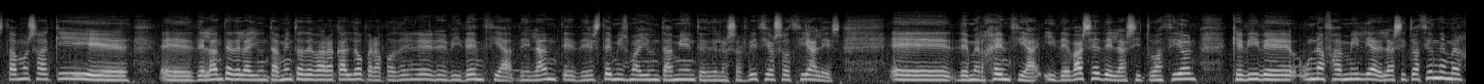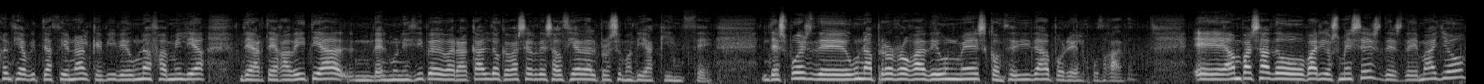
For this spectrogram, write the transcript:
estamos aquí eh, eh, delante del Ayuntamiento de Baracaldo para poner en evidencia delante de este mismo ayuntamiento y de los servicios sociales eh, de emergencia y de base de la situación que vive una familia, de la situación de emergencia habitacional que vive una familia de Artegavitia del municipio de Baracaldo que va a ser desahuciada el próximo día 15, después de una prórroga de un mes concedida por el juzgado. Eh, han pasado varios meses desde mayo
